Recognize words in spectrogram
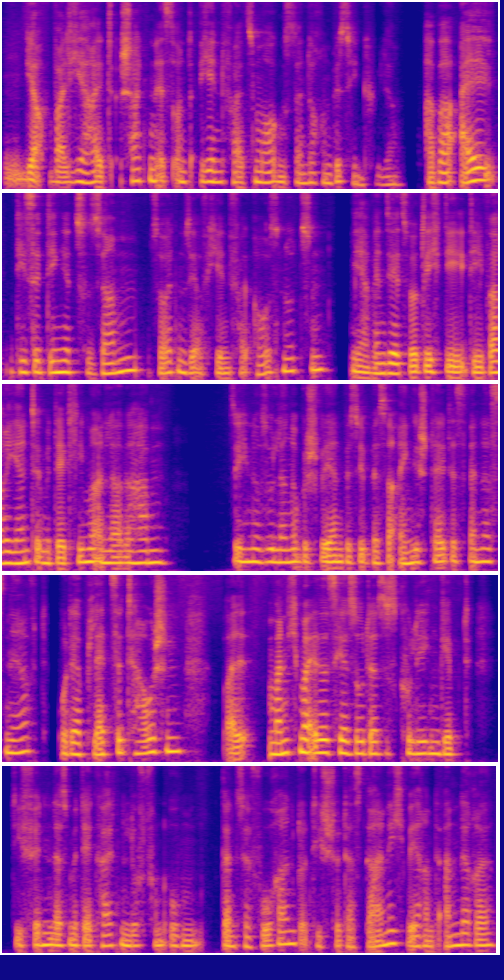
Ja, weil hier halt Schatten ist und jedenfalls morgens dann doch ein bisschen kühler. Aber all diese Dinge zusammen sollten Sie auf jeden Fall ausnutzen. Ja, wenn Sie jetzt wirklich die, die Variante mit der Klimaanlage haben, sich nur so lange beschweren, bis sie besser eingestellt ist, wenn das nervt. Oder Plätze tauschen, weil manchmal ist es ja so, dass es Kollegen gibt, die finden das mit der kalten Luft von oben ganz hervorragend und die stört das gar nicht, während andere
